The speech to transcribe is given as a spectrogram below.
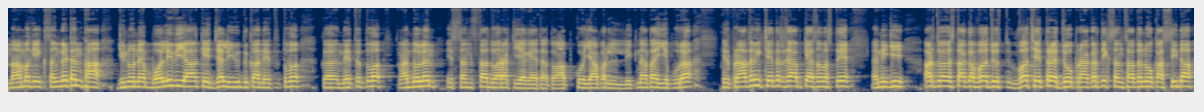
नामक एक संगठन था, जिन्होंने बोलीविया के जल युद्ध का नेतृत्व नेतृत्व आंदोलन इस संस्था द्वारा किया गया था। तो आपको यहाँ पर लिखना था ये पूरा। फिर प्राथमिक क्षेत्र से आप क्या समझते हैं? यानी कि अर्थव्यवस्था का वह जो, वह क्षेत्र जो प्राकृतिक संसाधनों का सीधा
